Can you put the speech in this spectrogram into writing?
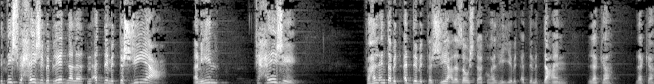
قديش في حاجة ببلادنا لنقدم التشجيع؟ أمين؟ في حاجة. فهل أنت بتقدم التشجيع لزوجتك؟ وهل هي بتقدم الدعم لك لك؟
